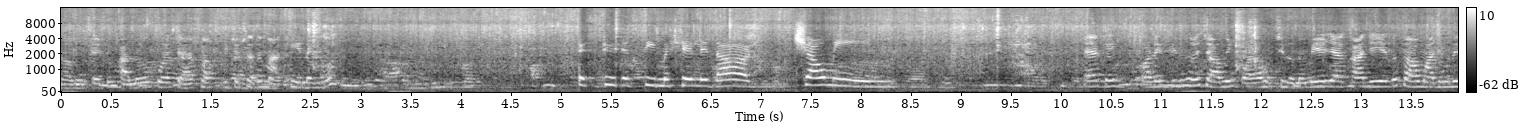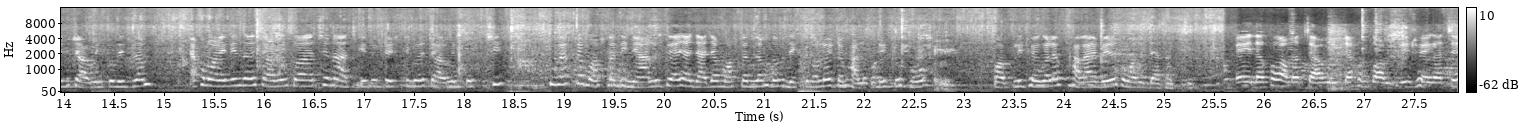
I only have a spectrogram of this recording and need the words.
চাউমিনটা একটু ভালো করে চা সব কিছুর সাথে মাখিয়ে নেব। টেস্টি টেস্টি মশলেদার চাউমিন। এক অনেক দিন ধরে চাউমিন করা হচ্ছিল না। মেয়ে যা কাজে যেত তাও মাঝে মধ্যে একটু চাউমিন করে দিলাম এখন অনেক দিন ধরে চাউমিন করা হচ্ছে না, আজকে একটু টেস্টি করে চাউমিন করছি। খুব একটা মশলা দিইনি, আলু, পেঁয়াজ আর যা যা মশলা দিলাম তবে দেখতে পারল এটা ভালো করে একটু হোক। কমপ্লিট হয়ে গেলে থালায় বেড়ে তোমাদের দেখাচ্ছি। এই দেখো, আমার চাউমিনটা এখন কমপ্লিট হয়ে গেছে।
